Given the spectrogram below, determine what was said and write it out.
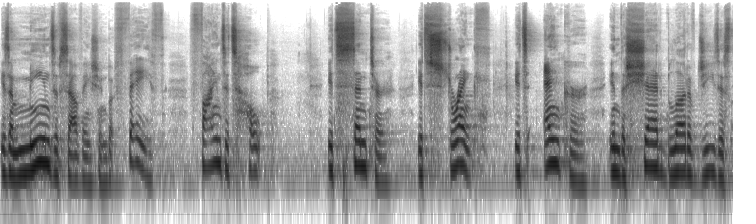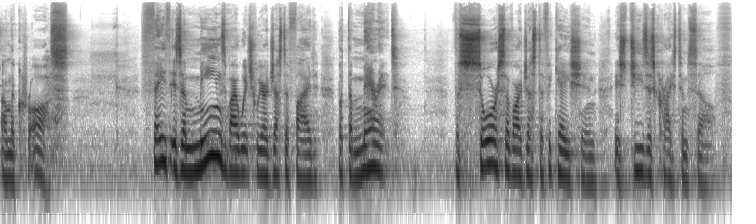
is a means of salvation, but faith finds its hope, its center, its strength, its anchor in the shed blood of Jesus on the cross. Faith is a means by which we are justified, but the merit, the source of our justification is Jesus Christ Himself.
